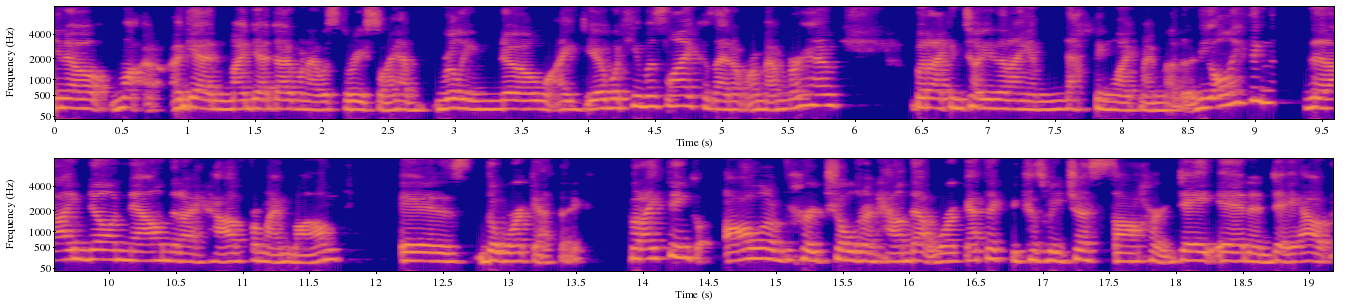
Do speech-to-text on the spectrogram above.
you know, my, again, my dad died when I was three, so I have really no idea what he was like because I don't remember him. But I can tell you that I am nothing like my mother. The only thing that I know now that I have from my mom is the work ethic. But I think all of her children had that work ethic because we just saw her day in and day out.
